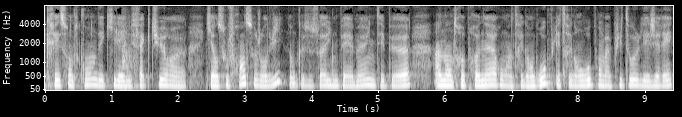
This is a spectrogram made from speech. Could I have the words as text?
créer son compte dès qu'il a une facture qui est en souffrance aujourd'hui. Donc, que ce soit une PME, une TPE, un entrepreneur ou un très grand groupe. Les très grands groupes, on va plutôt les gérer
